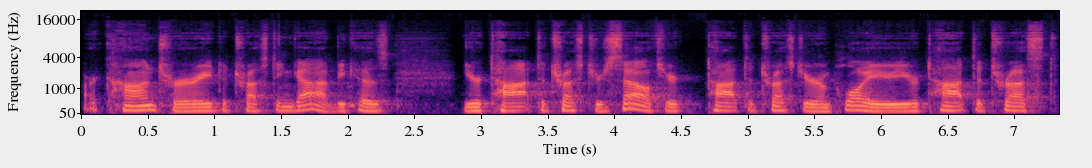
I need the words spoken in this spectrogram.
are contrary to trusting God because you're taught to trust yourself. You're taught to trust your employer. You're taught to trust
